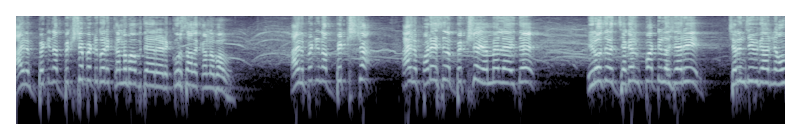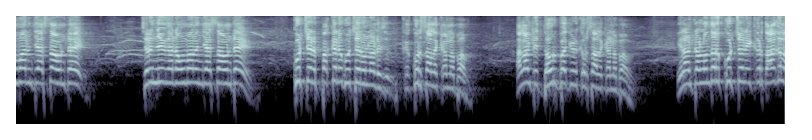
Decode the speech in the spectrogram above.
ఆయన పెట్టిన భిక్ష పెట్టుకొని కన్నబాబు తయారయ్యాడు కురసాల కన్నబాబు. ఆయన పెట్టిన భిక్ష ఆయన పడేసిన భిక్ష ఎమ్మెల్యే అయితే ఈ రోజున జగన్ పార్టీలో చేరి చిరంజీవి గారిని అవమానం చేస్తూ ఉంటే చిరంజీవి గారిని అవమానం చేస్తూ ఉంటే కూర్చొని పక్కన కూర్చొని ఉన్నాడు కురసాల కన్నబాబు. అలాంటి దౌర్భాగ్యుడు కురసాల కన్నబాబు. ఇలాంటి వాళ్ళందరూ కూర్చొని ఇక్కడ తాగల.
